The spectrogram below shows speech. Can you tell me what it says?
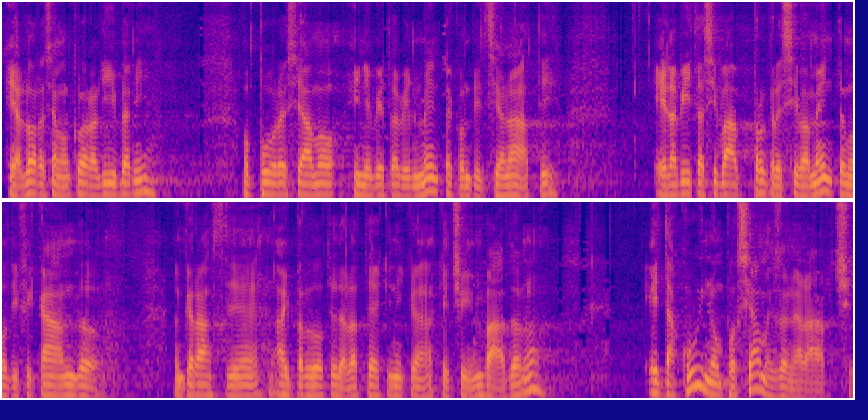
E allora siamo ancora liberi oppure siamo inevitabilmente condizionati e la vita si va progressivamente modificando grazie ai prodotti della tecnica che ci invadono e da cui non possiamo esonerarci.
